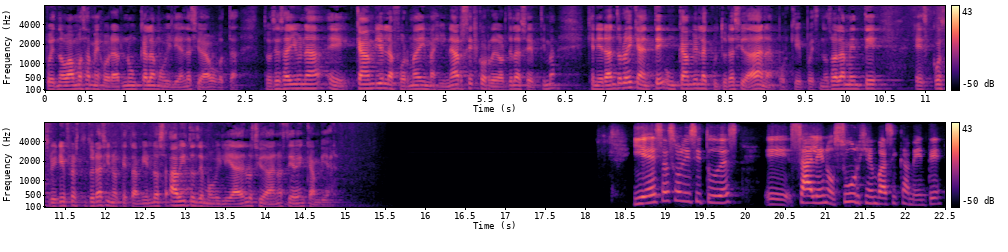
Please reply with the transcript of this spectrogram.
pues no vamos a mejorar nunca la movilidad en la ciudad de Bogotá. Entonces hay un eh, cambio en la forma de imaginarse el corredor de la séptima, generando lógicamente un cambio en la cultura ciudadana, porque pues no solamente es construir infraestructura, sino que también los hábitos de movilidad de los ciudadanos deben cambiar. Y esas solicitudes eh, salen o surgen básicamente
